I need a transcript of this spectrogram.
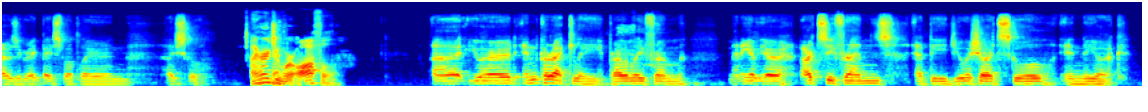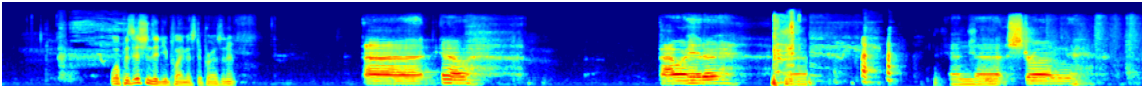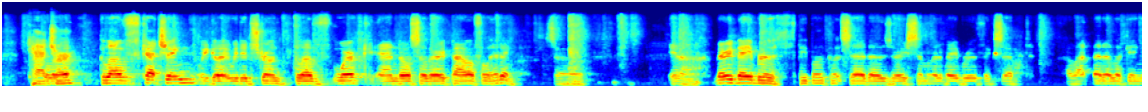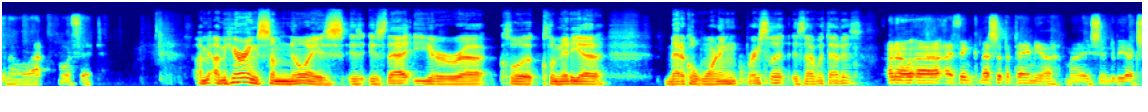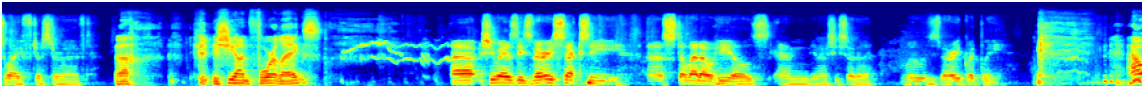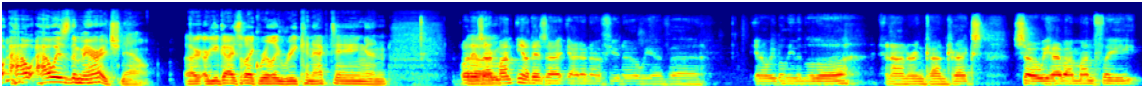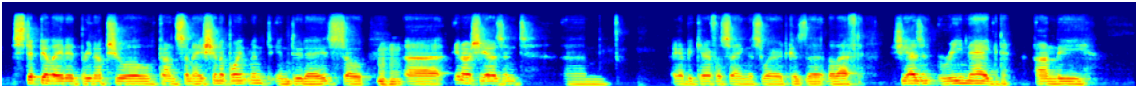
I was a great baseball player in high school. I heard you were awful. Uh, you heard incorrectly, probably from many of your artsy friends at the Jewish Art School in New York. What position did you play, Mr. President? Uh, you know, power hitter uh, and uh, strong catcher, glove, glove catching. We got we did strong glove work and also very powerful hitting. So you know, very Babe Ruth. People said I was very similar to Babe Ruth, except a lot better looking and a lot more fit. I'm I'm hearing some noise. Is is that your uh, cl- chlamydia medical warning bracelet? Is that what that is? Oh no, uh, I think Mesopotamia, my soon-to-be ex-wife, just arrived. Uh, is she on four legs? Uh, she wears these very sexy uh, stiletto heels, and you know she sort of moves very quickly. how how how is the marriage now? Are, are, you guys like really reconnecting and? Well, there's uh, our month. You know, there's a. I don't know if you know. We have. Uh, you know, we believe in the law and honoring contracts. So we have our monthly stipulated prenuptial consummation appointment in two days. So, mm-hmm. uh, you know, she hasn't. Um, I got to be careful saying this word because the, the left, she hasn't reneged on the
